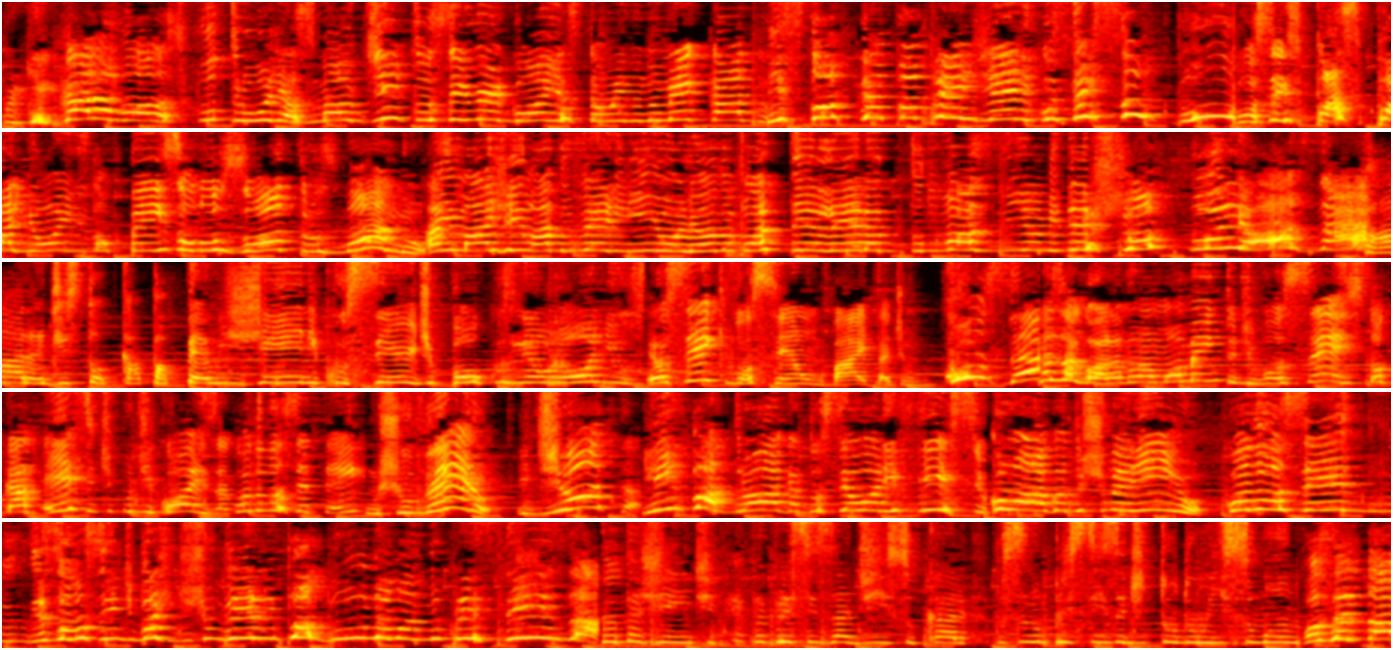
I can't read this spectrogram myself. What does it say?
Porque carambolas, futrulhas, malditos sem vergonhas estão indo no mercado estocar papel higiênico. Vocês são burros. Vocês paspalhões não pensam nos outros, Para de estocar papel higiênico, ser de poucos neurônios. Eu sei que você é um baita de um cusa, mas agora não é o momento de você estocar esse tipo de coisa quando você tem um chuveiro. Idiota! Limpa a droga do seu orifício com a água do chuveirinho. Quando você. É só você ir debaixo de chuveiro e limpar a bunda, mano. Não precisa! Tanta gente vai precisar disso, cara. Você não precisa de tudo isso, mano. Você tá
